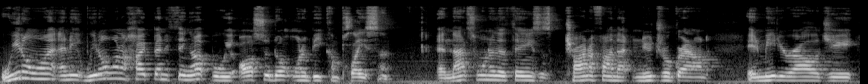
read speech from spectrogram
we don't want any we don't want to hype anything up but we also don't want to be complacent. And that's one of the things is trying to find that neutral ground in meteorology.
